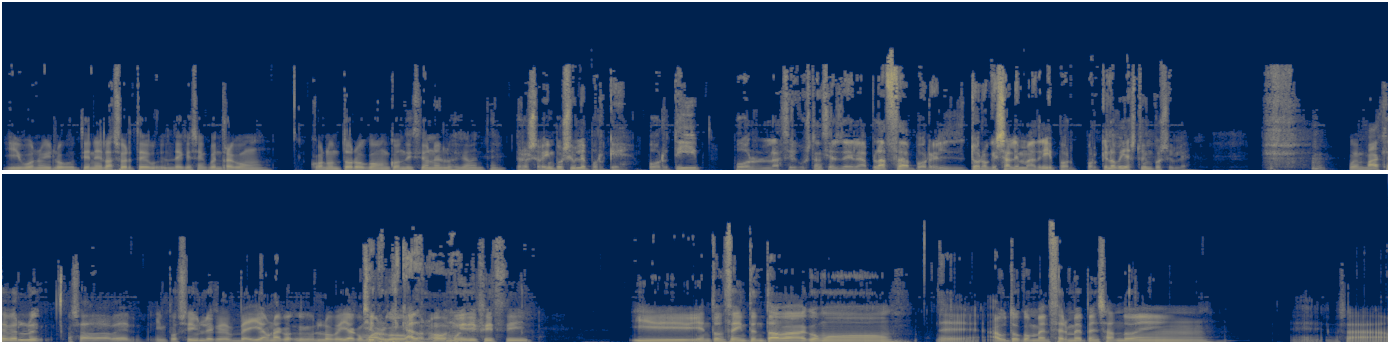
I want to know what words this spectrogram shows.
y bueno, y luego tiene la suerte de que se encuentra con, con un toro con condiciones, lógicamente. Pero se ve imposible, ¿por qué? ¿Por ti? ¿Por las circunstancias de la plaza? ¿Por el toro que sale en Madrid? ¿Por, ¿por qué lo veías tú imposible? Pues más que verlo, o sea, a ver, imposible, que veía una, lo veía como Sí, algo muy difícil y, y entonces intentaba como eh, autoconvencerme pensando en, eh, o sea,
